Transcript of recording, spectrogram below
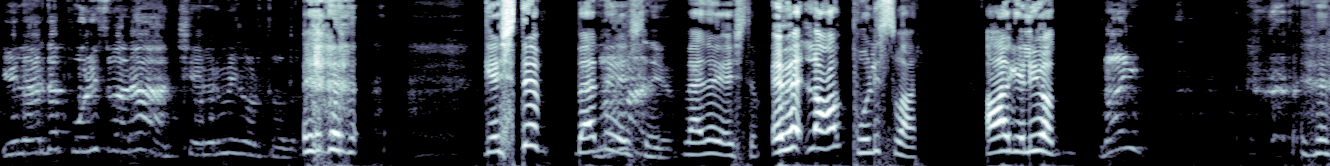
İleride polis var ha. Çevirmiş ortalığı. Geçtim. Ben de Vallahi geçtim. diyor. Ben de geçtim. Evet lan polis var. Aa geliyorsun. Lan.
